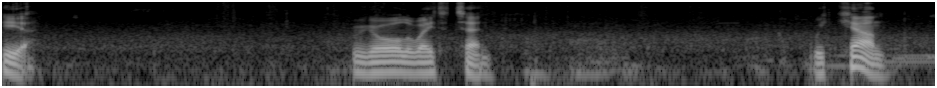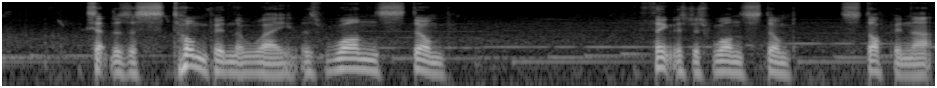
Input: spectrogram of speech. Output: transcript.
Here. We go all the way to 10. We can. Except there's a stump in the way. There's one stump. I think there's just one stump stopping that.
